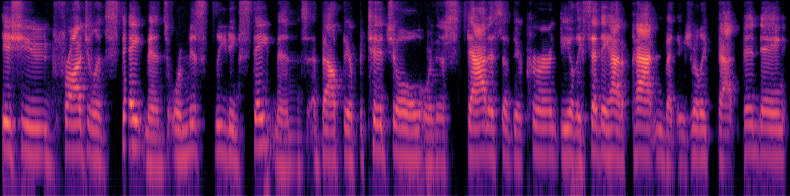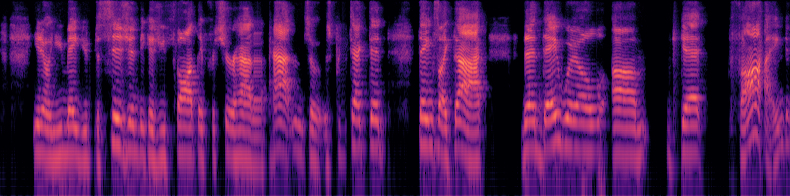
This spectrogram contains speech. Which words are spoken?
issued fraudulent statements or misleading statements about their potential or their status of their current deal. They said they had a patent, but it was really patent pending, you know, and you made your decision because you thought they for sure had a patent, so it was protected, things like that. Then they will um, get fined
